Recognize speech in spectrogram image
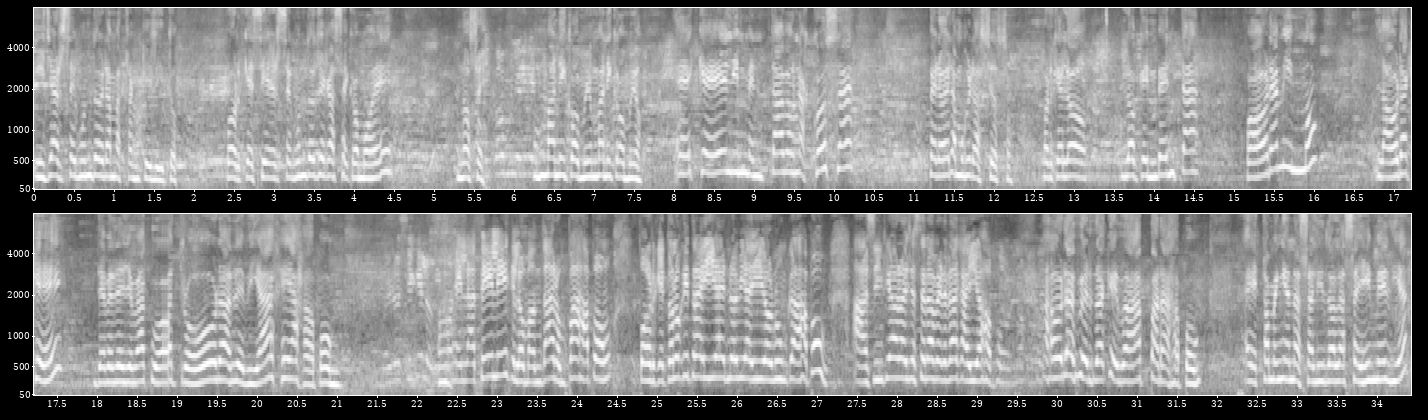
Y ya el segundo era más tranquilito. Porque si el segundo llegase como es, no sé, un manicomio, un manicomio. Es que él inventaba unas cosas, pero era muy gracioso. Porque lo, lo que inventa, pues ahora mismo, la hora que es, debe de llevar cuatro horas de viaje a Japón. Bueno, sí que lo vimos en la tele, que lo mandaron para Japón, porque todo lo que traía él no había ido nunca a Japón. Así que ahora ya será verdad que ha ido a Japón. ¿no? Ahora es verdad que va para Japón. Esta mañana ha salido a las seis y media,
